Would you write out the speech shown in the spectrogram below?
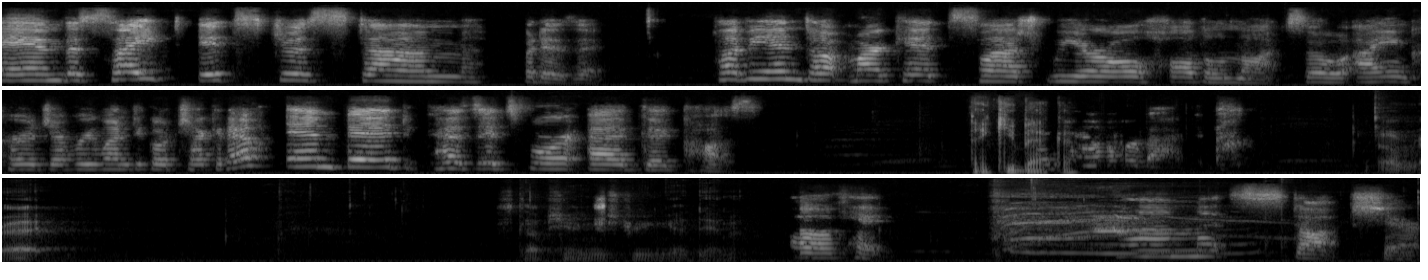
and the site, it's just, um, what is it? plebeian.market slash we are all hodl not. So I encourage everyone to go check it out and bid because it's for a good cause. Thank you, Becca. we're back. All right. Stop sharing your screen, goddammit. Okay. Um, stop share.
